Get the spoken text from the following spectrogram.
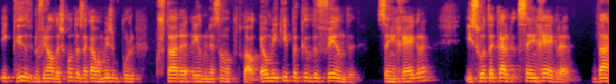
e que, no final das contas, acabam mesmo por custar a eliminação a Portugal. É uma equipa que defende sem regra e se o atacar sem regra dá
